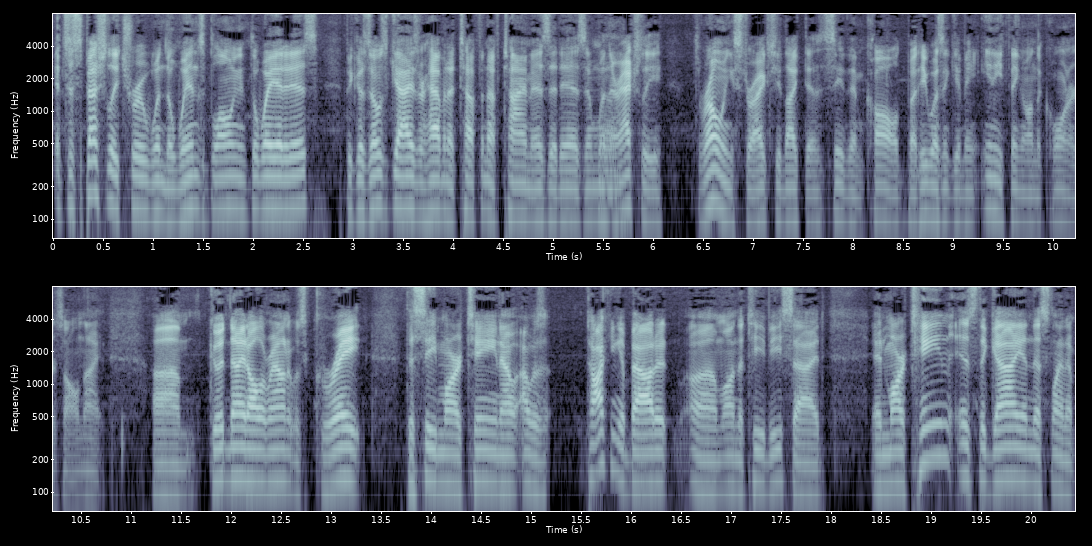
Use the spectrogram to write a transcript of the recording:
it's especially true when the wind's blowing the way it is because those guys are having a tough enough time as it is, and when they're actually throwing strikes, you'd like to see them called. But he wasn't giving anything on the corners all night. Um, good night all around. It was great to see Martine. I, I was talking about it um, on the TV side and Martin is the guy in this lineup.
